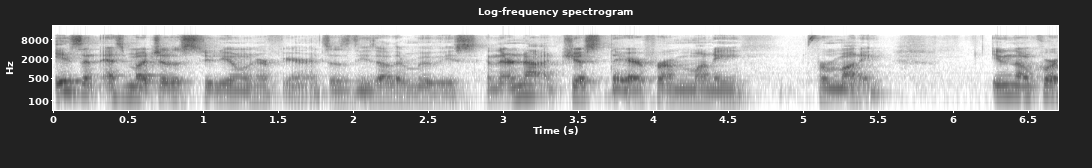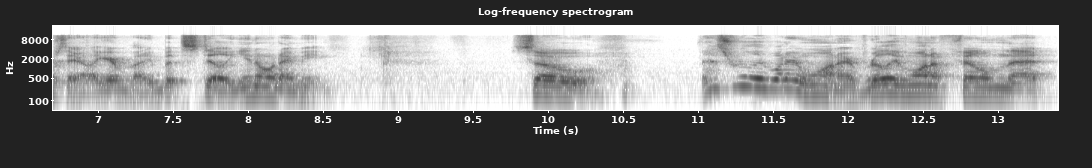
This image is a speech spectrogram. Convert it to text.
isn't as much of a studio interference as these other movies. And they're not just there for money, for money. Even though, of course, they are like everybody. But still, you know what I mean. So that's really what I want. I really want a film that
